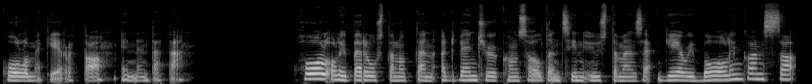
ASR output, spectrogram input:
kolme kertaa ennen tätä. Hall oli perustanut tämän Adventure Consultantsin ystävänsä Gary Ballin kanssa,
